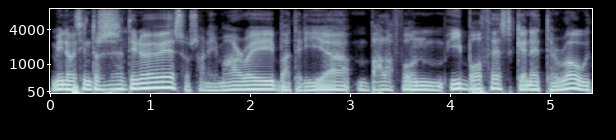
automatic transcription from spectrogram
1969, Sunny Murray, batería, balafón y voces Kenneth Road,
